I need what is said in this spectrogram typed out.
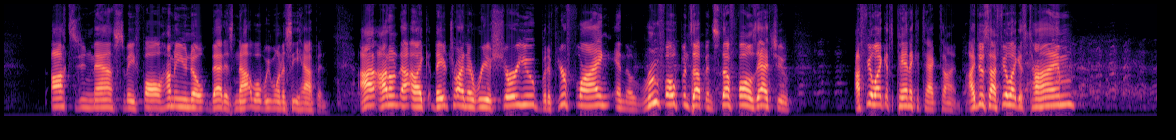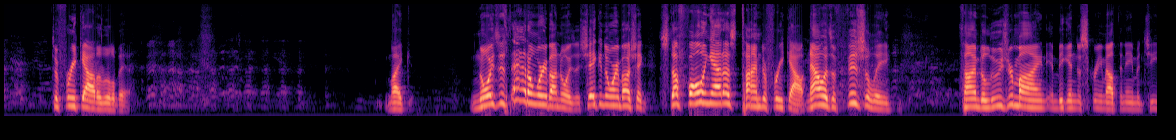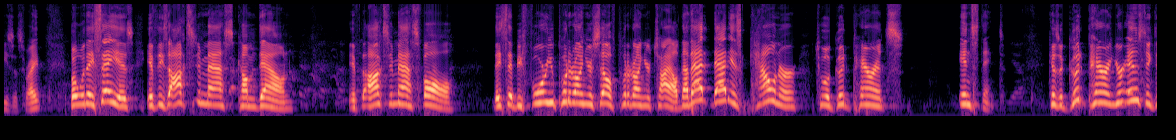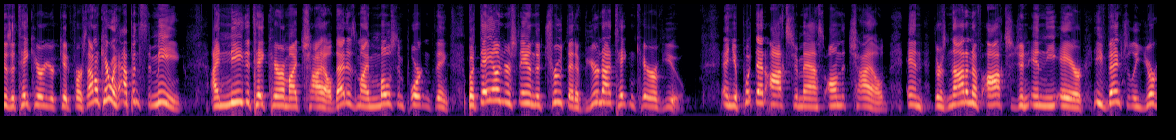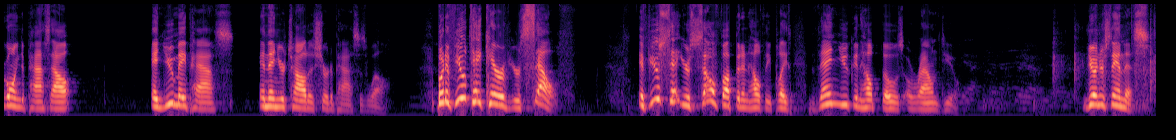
oxygen masks may fall. How many of you know that is not what we want to see happen? I, I don't know, like they're trying to reassure you, but if you're flying and the roof opens up and stuff falls at you, I feel like it's panic attack time. I just, I feel like it's time to freak out a little bit. Like noises, ah, don't worry about noises. Shaking, don't worry about shaking. Stuff falling at us, time to freak out. Now is officially time to lose your mind and begin to scream out the name of Jesus, right? But what they say is if these oxygen masks come down, if the oxygen masks fall, they said before you put it on yourself, put it on your child. Now that, that is counter to a good parent's instinct. Because a good parent, your instinct is to take care of your kid first. I don't care what happens to me. I need to take care of my child. That is my most important thing. But they understand the truth that if you're not taking care of you, and you put that oxygen mask on the child, and there's not enough oxygen in the air, eventually you're going to pass out, and you may pass, and then your child is sure to pass as well. But if you take care of yourself, if you set yourself up in a healthy place, then you can help those around you. Do you understand this?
